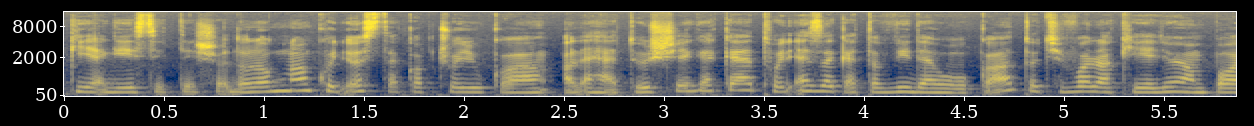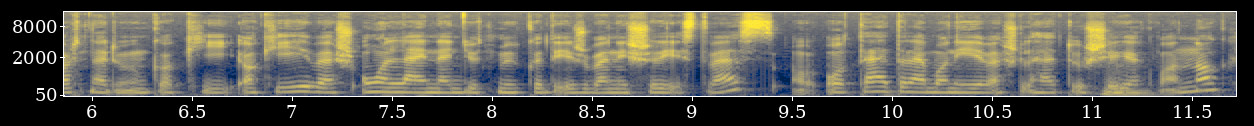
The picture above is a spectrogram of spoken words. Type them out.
kiegészítés a dolognak, hogy összekapcsoljuk a, a lehetőségeket, hogy ezeket a videókat, hogyha valaki egy olyan partnerünk, aki, aki éves online együttműködésben is részt vesz, ott általában éves éves lehetőségek hmm. vannak.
